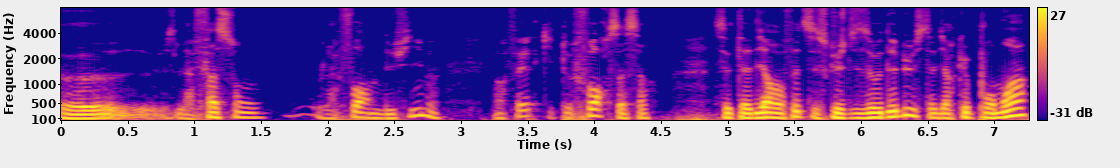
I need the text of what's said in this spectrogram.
euh, la façon, la forme du film, en fait, qui te force à ça. C'est-à-dire, en fait, c'est ce que je disais au début. C'est-à-dire que pour moi,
